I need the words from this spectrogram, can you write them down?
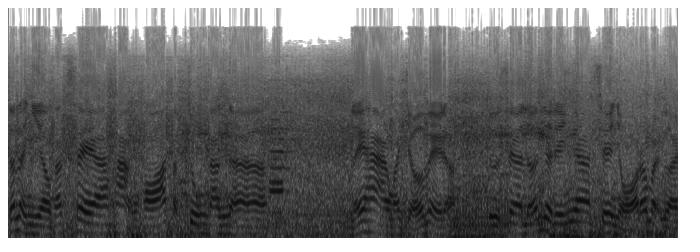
Rất là nhiều các xe hàng hóa tập trung đang à, lấy hàng và trở về đó. Từ xe lớn cho đến à, xe nhỏ đó mọi người.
